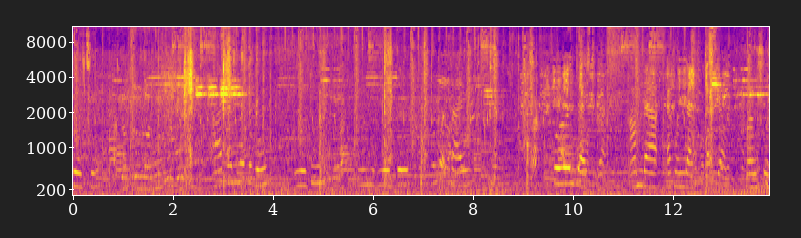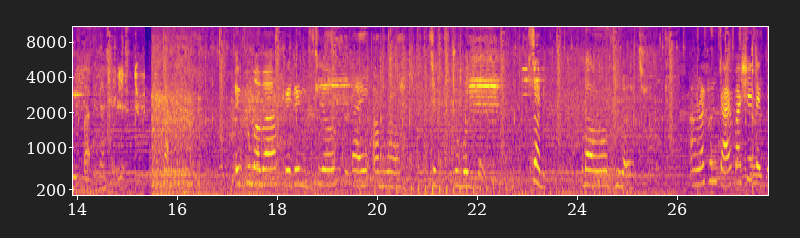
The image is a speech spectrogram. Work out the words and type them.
চলছে। আর আমরা দেবো নতুন আমরা এখন একটু বাবা কেটে দিচ্ছিল তাই আমরা একটু বললাম সরি ওটা আমার আমরা এখন চারপাশে দেখব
